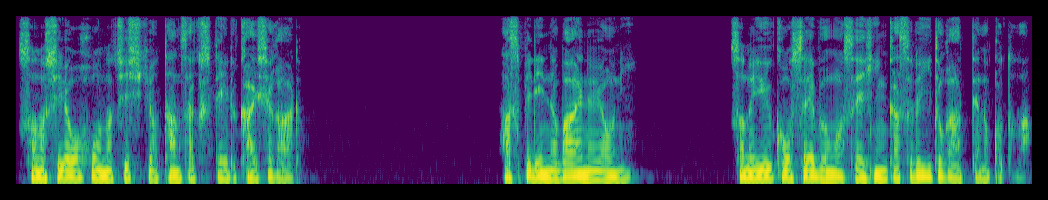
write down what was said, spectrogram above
その使用法の知識を探索している会社がある。アスピリンの場合のように、その有効成分を製品化する意図があってのことだ。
